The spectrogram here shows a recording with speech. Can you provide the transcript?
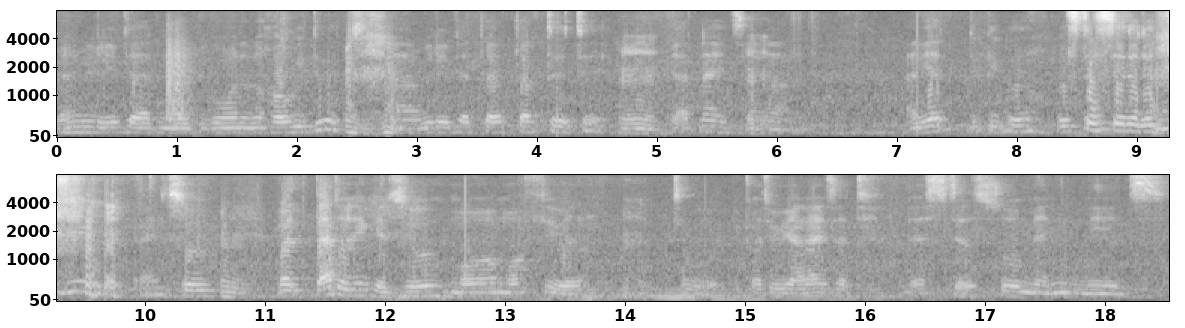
when we leave there at night, people want to know how we do it. uh, we leave at 12, 12.30 at night. And, um, and yet, the people will still say they didn't see you, right? So, but that only gives you more more fuel to because you realize that there's still so many needs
